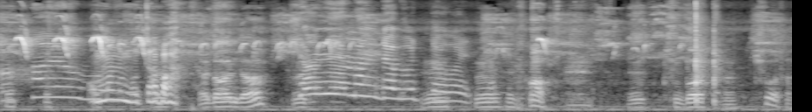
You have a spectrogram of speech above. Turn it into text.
아유, 엄마는 못 잡아. 너 먼저 잡았다고 응, 있어. 응, 어, 응, 죽어, 어, 추워서.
